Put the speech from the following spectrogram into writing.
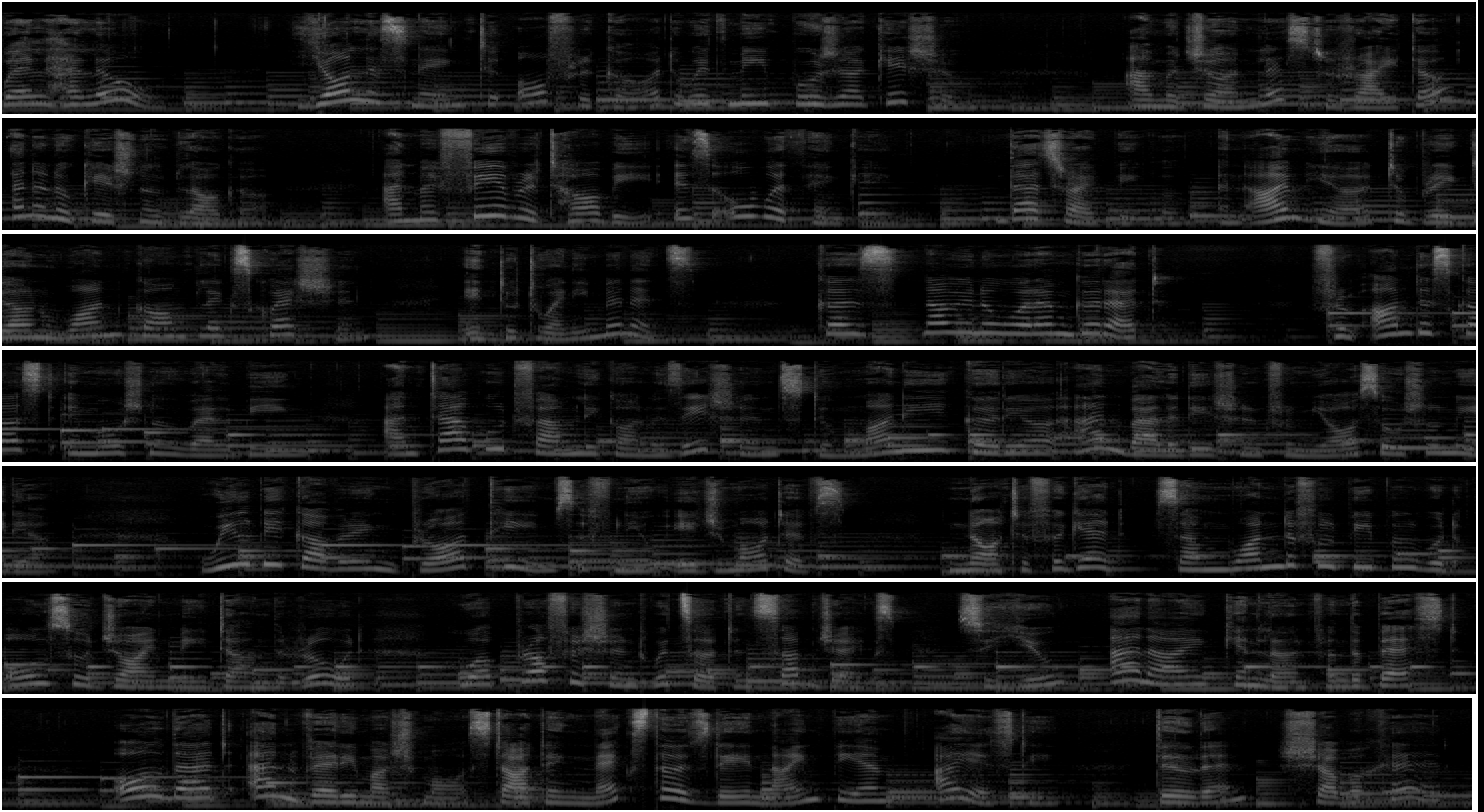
Well, hello. You're listening to Off Record with me, Pooja Keshu. I'm a journalist, writer, and an occasional blogger. And my favorite hobby is overthinking. That's right, people. And I'm here to break down one complex question into 20 minutes. Because now you know what I'm good at. From undiscussed emotional well being and tabooed family conversations to money, career, and validation from your social media, we'll be covering broad themes of new age motives. Not to forget, some wonderful people would also join me down the road who are proficient with certain subjects, so you and I can learn from the best. All that and very much more starting next Thursday 9 pm IST. Till then, Shabba Khair.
